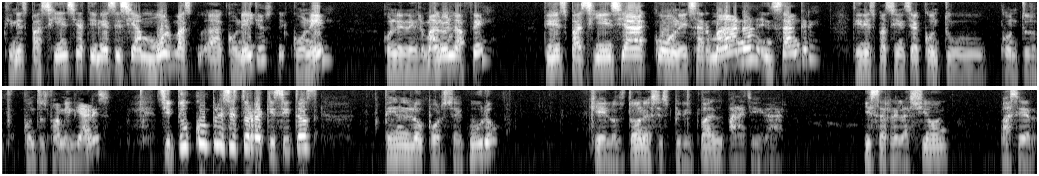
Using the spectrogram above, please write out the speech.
¿Tienes paciencia? ¿Tienes ese amor más ah, con ellos, con él, con el hermano en la fe? ¿Tienes paciencia con esa hermana en sangre? ¿Tienes paciencia con, tu, con, con tus familiares? Si tú cumples estos requisitos, tenlo por seguro que los dones espirituales van a llegar. Y esa relación va a ser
